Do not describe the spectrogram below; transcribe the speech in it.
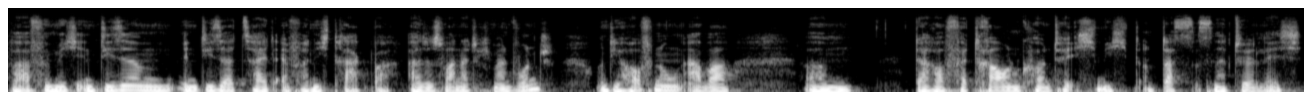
war für mich in diesem, in dieser Zeit einfach nicht tragbar. Also es war natürlich mein Wunsch und die Hoffnung, aber ähm, darauf vertrauen konnte ich nicht. Und das ist natürlich,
